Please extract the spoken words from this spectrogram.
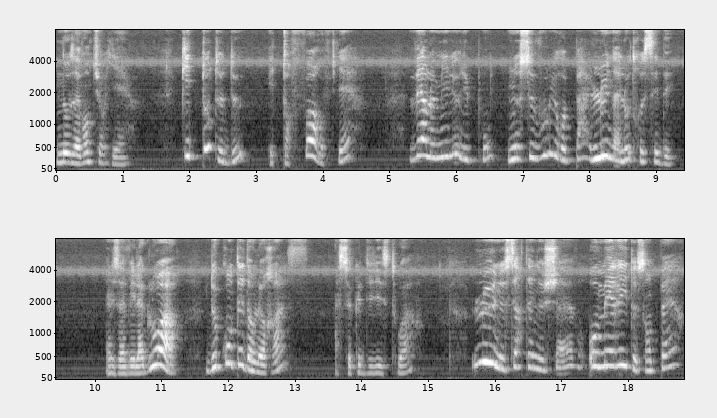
nos aventurières qui toutes deux étant fort fières vers le milieu du pont ne se voulurent pas l'une à l'autre céder. Elles avaient la gloire de compter dans leur race à ce que dit l'histoire l'une certaine chèvre au mérite sans père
